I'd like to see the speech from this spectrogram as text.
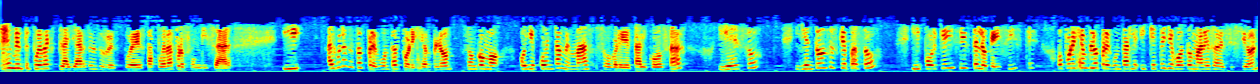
realmente pueda explayarse en su respuesta, pueda profundizar. Y algunas de estas preguntas, por ejemplo, son como, oye, cuéntame más sobre tal cosa, y eso, y entonces, ¿qué pasó? ¿Y por qué hiciste lo que hiciste? O, por ejemplo, preguntarle, ¿y qué te llevó a tomar esa decisión?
